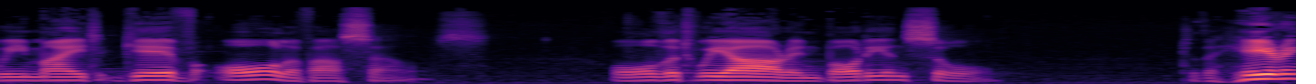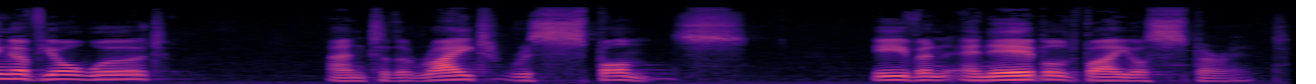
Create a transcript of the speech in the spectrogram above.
we might give all of ourselves, all that we are in body and soul, to the hearing of your word and to the right response, even enabled by your Spirit,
